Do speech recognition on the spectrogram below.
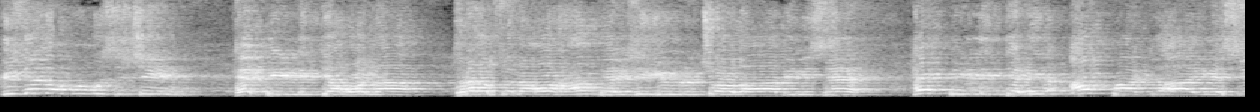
güzel okulumuz için hep birlikte ona, Trabzon'a Orhan Fevzi Gümrükçoğlu abimize hep birlikte bir AK Parti ailesi,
